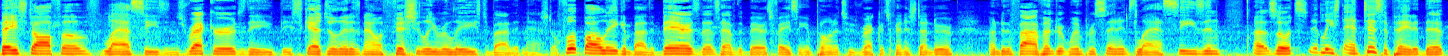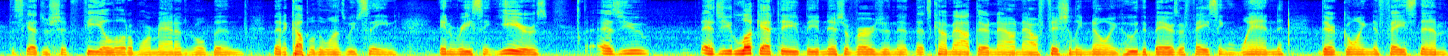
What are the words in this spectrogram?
based off of last season's records, the, the schedule that is now officially released by the National Football League and by the Bears does have the Bears facing opponents whose records finished under under the 500 win percentage last season. Uh, so it's at least anticipated that the schedule should feel a little more manageable than than a couple of the ones we've seen in recent years. As you as you look at the the initial version that, that's come out there now, now officially knowing who the Bears are facing, when they're going to face them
